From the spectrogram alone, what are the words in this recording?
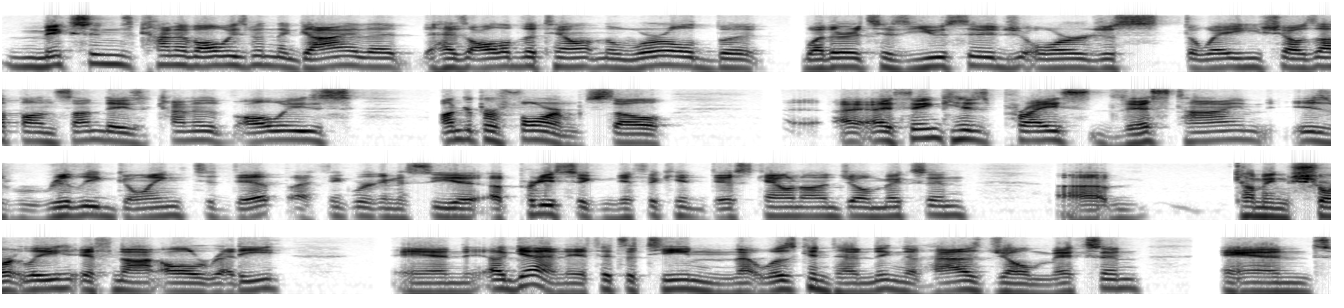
Mixon's kind of always been the guy that has all of the talent in the world, but whether it's his usage or just the way he shows up on Sundays, kind of always underperformed. So I, I, think his price this time is really going to dip. I think we're going to see a, a, pretty significant discount on Joe Mixon um, coming shortly, if not already. And again, if it's a team that was contending that has Joe Mixon and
